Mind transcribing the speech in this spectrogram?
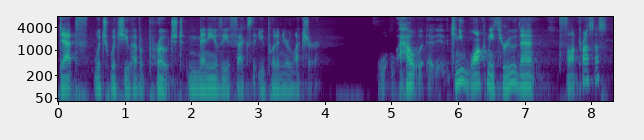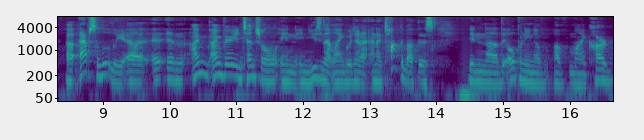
depth which which you have approached many of the effects that you put in your lecture. How can you walk me through that thought process? Uh, absolutely, uh, and I'm I'm very intentional in in using that language, and I, and I talked about this in uh, the opening of, of my card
